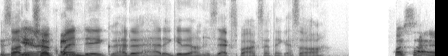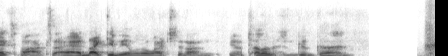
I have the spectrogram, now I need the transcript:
I saw I think Chuck I- Wendig had to had to get it on his Xbox. I think I saw. Well, it's not Xbox. I, I'd like to be able to watch it on you know television. Good God.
